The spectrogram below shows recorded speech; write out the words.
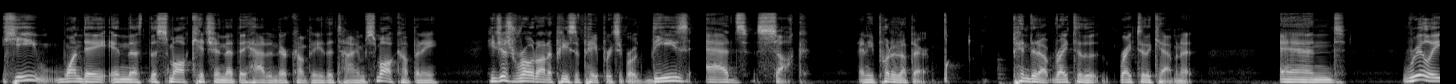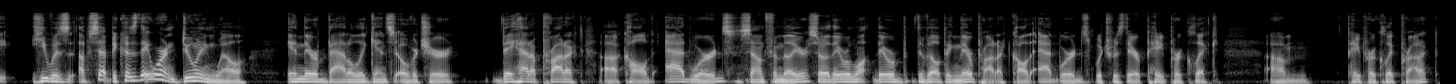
he one day in the, the small kitchen that they had in their company at the time, small company, he just wrote on a piece of paper, he wrote, These ads suck. And he put it up there, pinned it up right to the right to the cabinet. And really, he was upset because they weren't doing well in their battle against Overture. They had a product uh, called AdWords. Sound familiar? So they were they were developing their product called AdWords, which was their pay per click um, pay per click product.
